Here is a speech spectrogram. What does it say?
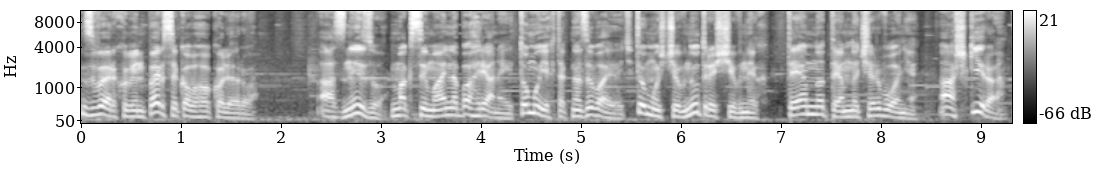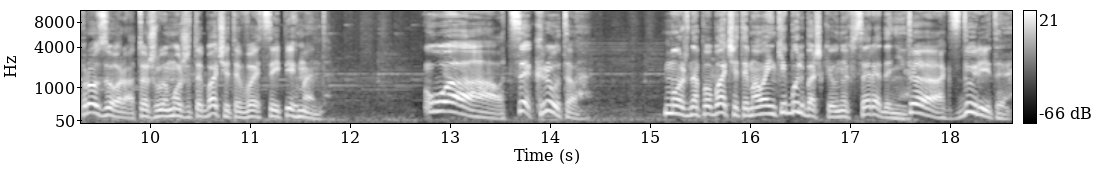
Зверху він персикового кольору, а знизу максимально багряний, тому їх так називають, тому що внутрішні в них темно-темно-червоні, а шкіра прозора, тож ви можете бачити весь цей пігмент. Вау, це круто. Можна побачити маленькі бульбашки у них всередині. Так, здуріти.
